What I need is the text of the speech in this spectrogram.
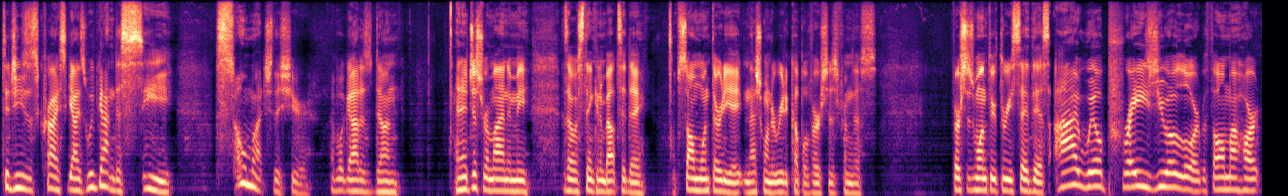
to Jesus Christ. Guys, we've gotten to see so much this year of what God has done. And it just reminded me as I was thinking about today, Psalm 138, and I just want to read a couple verses from this. Verses 1 through 3 say this I will praise you, O Lord, with all my heart.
